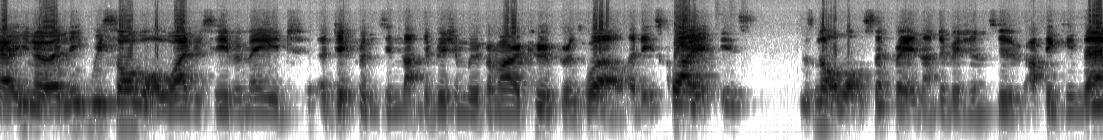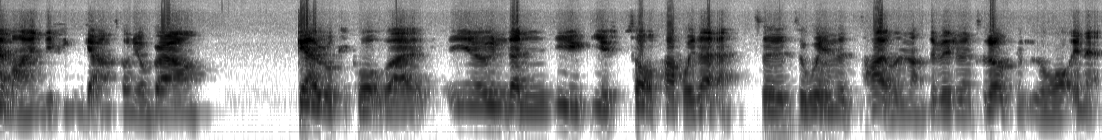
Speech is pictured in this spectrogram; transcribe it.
uh, you know, and we saw what a wide receiver made a difference in that division with Amari Cooper as well. And it's quite it's there's not a lot separating that division. So I think in their mind, if you can get Antonio Brown, get a rookie quarterback, you know, and then you you're sort of halfway there to, to win the title in that division. So I don't think there's a lot in it.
